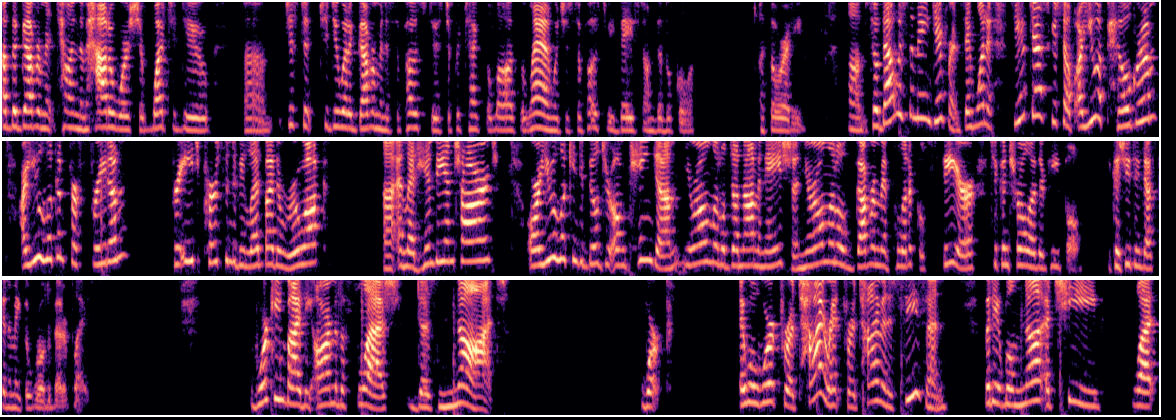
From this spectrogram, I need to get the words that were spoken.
of the government telling them how to worship, what to do, um, just to, to do what a government is supposed to do is to protect the laws of the land, which is supposed to be based on biblical authority. Um, so that was the main difference. They wanted, so you have to ask yourself, are you a pilgrim? Are you looking for freedom for each person to be led by the Ruach uh, and let him be in charge? Or are you looking to build your own kingdom, your own little denomination, your own little government political sphere to control other people because you think that's going to make the world a better place? Working by the arm of the flesh does not work. It will work for a tyrant for a time and a season, but it will not achieve what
